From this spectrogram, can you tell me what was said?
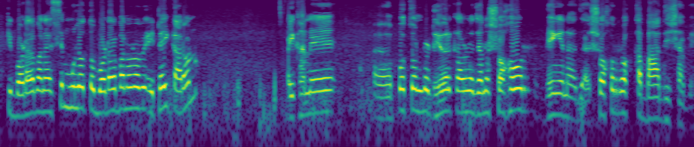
একটি বর্ডার বানাইছে মূলত বর্ডার বানানোর এটাই কারণ। এখানে প্রচণ্ড ঢেউয়ের কারণে যেন শহর ভেঙে না যায়, শহর রক্ষা বাঁধ হিসাবে।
